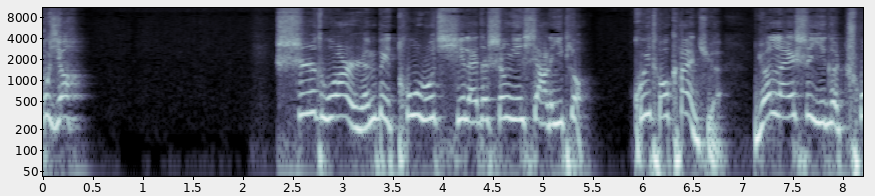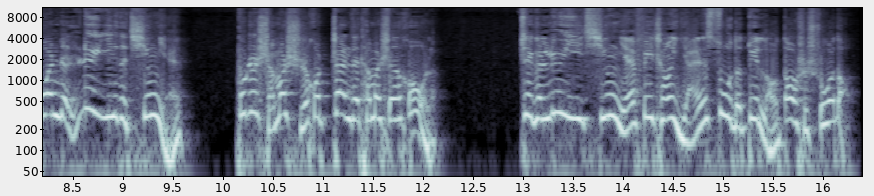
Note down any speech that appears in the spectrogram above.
不行！师徒二人被突如其来的声音吓了一跳，回头看去，原来是一个穿着绿衣的青年，不知什么时候站在他们身后了。这个绿衣青年非常严肃的对老道士说道：“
